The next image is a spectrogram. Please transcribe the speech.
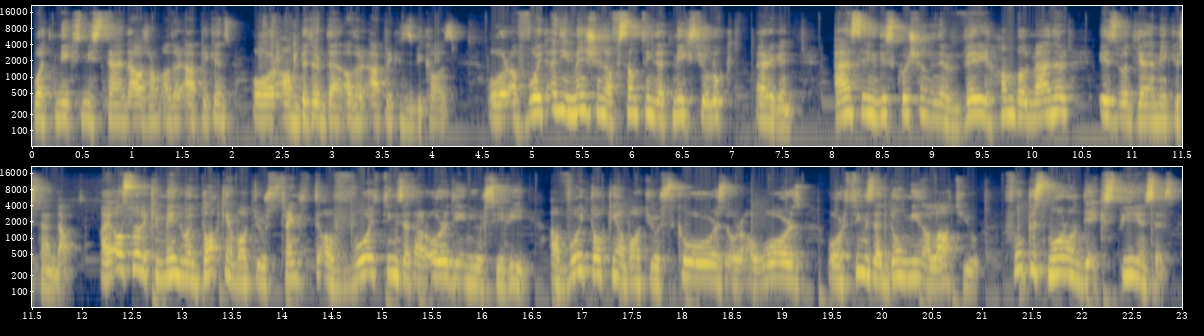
what makes me stand out from other applicants or I'm better than other applicants because or avoid any mention of something that makes you look arrogant. Answering this question in a very humble manner is what's gonna make you stand out. I also recommend when talking about your strength to avoid things that are already in your CV. Avoid talking about your scores or awards or things that don't mean a lot to you. Focus more on the experiences.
